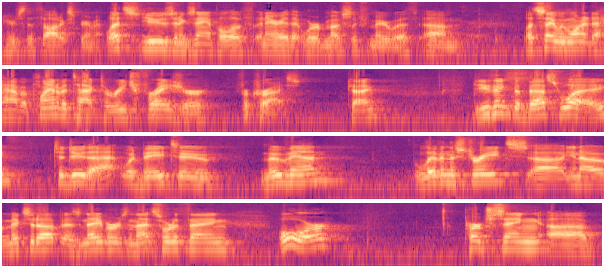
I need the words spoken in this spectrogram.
Here's the thought experiment. Let's use an example of an area that we're mostly familiar with. Um, let's say we wanted to have a plan of attack to reach Frayser for Christ. Okay? Do you think the best way to do that would be to move in, live in the streets, uh, you know, mix it up as neighbors and that sort of thing? Or purchasing uh,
